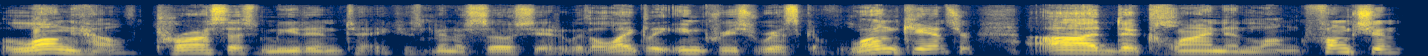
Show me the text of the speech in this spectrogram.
lung health, processed meat intake has been associated with a likely increased risk of lung cancer, a decline in lung function,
